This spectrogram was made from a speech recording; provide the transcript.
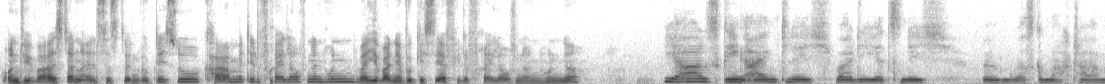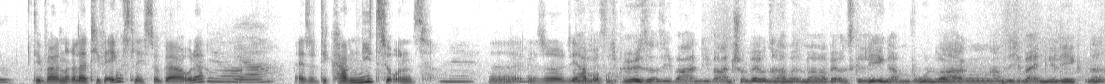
Und wie war es dann, als es denn wirklich so kam mit den freilaufenden Hunden? Weil hier waren ja wirklich sehr viele freilaufende Hunde. Ja, es ging eigentlich, weil die jetzt nicht irgendwas gemacht haben. Die waren relativ ängstlich sogar, oder? Ja. ja. Also die kamen nie zu uns. Nee. Äh, also die haben auch nicht böse. Sie waren, die waren schon bei uns und haben immer mal bei uns gelegen, am Wohnwagen, haben sich immer hingelegt, ne?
